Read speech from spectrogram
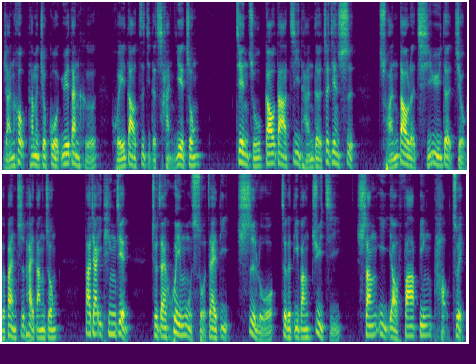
然后他们就过约旦河回到自己的产业中。建筑高大祭坛的这件事，传到了其余的九个半支派当中，大家一听见，就在会幕所在地示罗这个地方聚集，商议要发兵讨罪，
